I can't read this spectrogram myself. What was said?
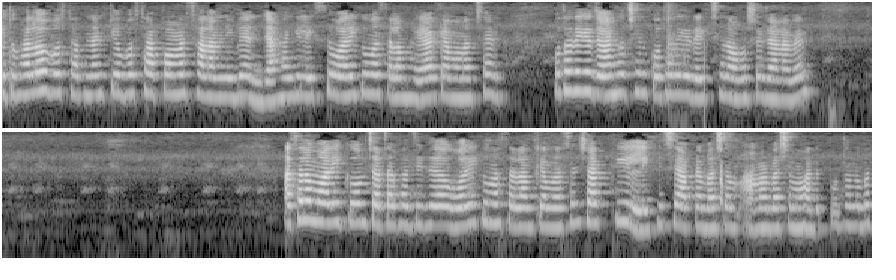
এ ভালো অবস্থা, আপনার কি অবস্থা? আপু, আমার সালাম নিবেন। জাহাঙ্গীর লিখছে, ওয়ালাইকুম আসসালাম ভাইয়া, কেমন আছেন? কোথা থেকে জয়েন হচ্ছেন, কোথা থেকে দেখছেন, অবশ্যই জানাবেন। আসসালামু আলাইকুম, চাচা ফাজিদা। ওয়ালাইকুম আসসালাম। কেমন আছেন? শাকিল লিখেছে আপনার বাসা আমার বাসা মহাদেবপুর। ধন্যবাদ।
